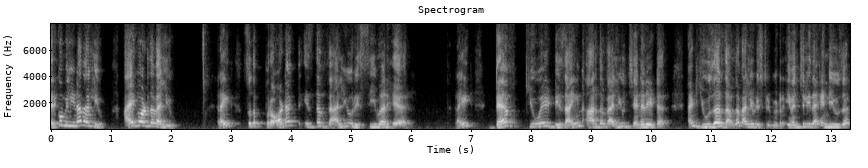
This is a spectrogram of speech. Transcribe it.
मेरे को मिली ना value i got the value right? So the product is the value receiver here, right? Dev, QA, design are the value generator and users are the value distributor. Eventually the end user.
